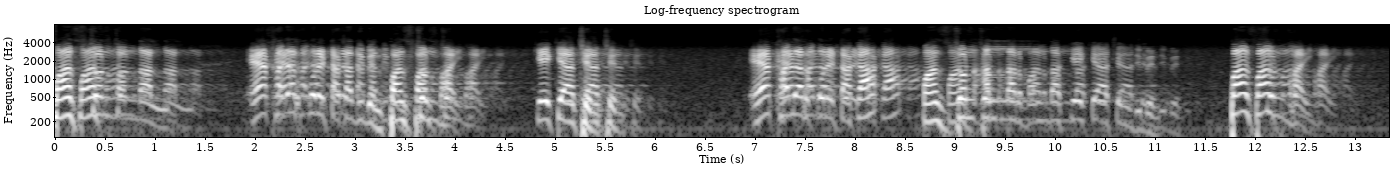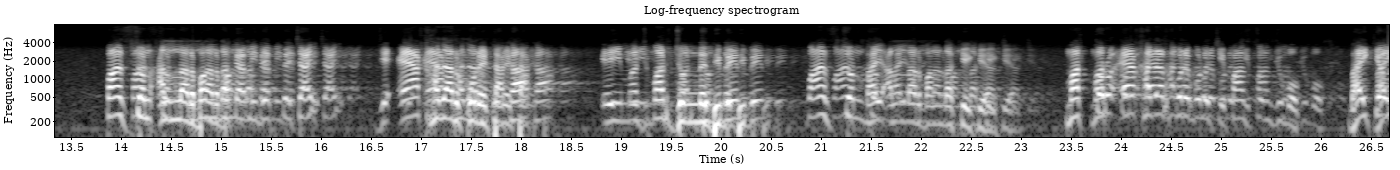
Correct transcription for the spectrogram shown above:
পাঁচজন বান্দা আল্লাহ। এক হাজার করে টাকা দিবেন পাঁচজন ভাই। কে কে আছেন? এক হাজার করে টাকা পাঁচজন আল্লাহর বান্দা কে কে আছেন দিবেন? পাঁচজন ভাই। পাঁচজন আল্লাহর বান্দাকে আমি দেখতে চাই যে এক হাজার করে টাকা এই মাজমার জন্য দিবেন। পাঁচজন ভাই আল্লাহর বান্দা কে কে আছে? মাত্র এক হাজার করে বলেছি পাঁচজন যুবক। ভাই কেউ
